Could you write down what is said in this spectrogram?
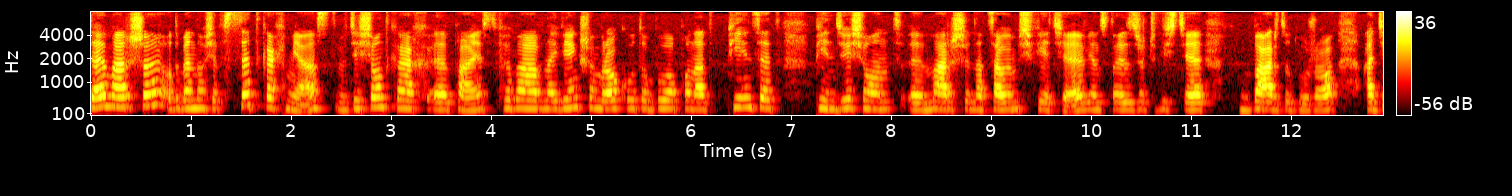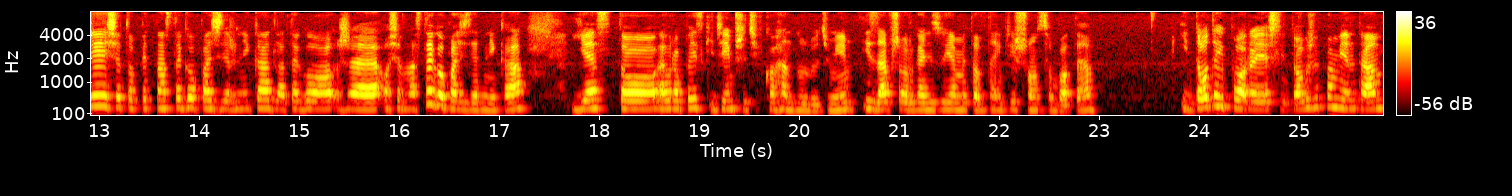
te marsze odbędą się w setkach miast, w dziesiątkach e, państw. Chyba w największym roku to było ponad 550 e, marszy na całym świecie, więc to jest rzeczywiście bardzo dużo. A dzieje się to 15 października, dlatego że 18 października jest to Europejski Dzień Przeciwko Handlu Ludźmi i zawsze organizujemy to w najbliższą sobotę. I do tej pory, jeśli dobrze pamiętam,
